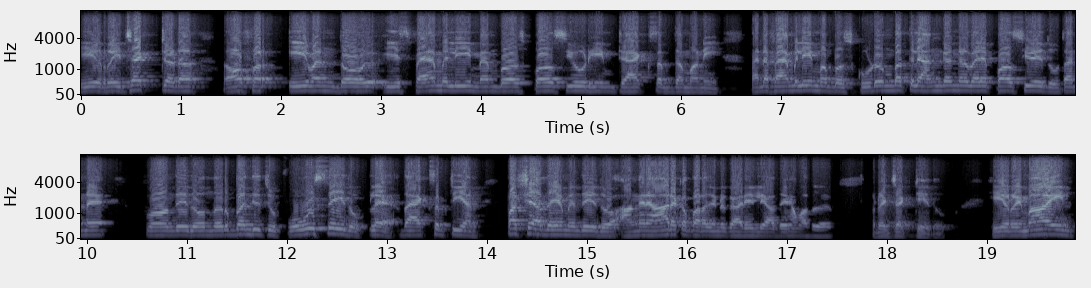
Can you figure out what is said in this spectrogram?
He rejected offer even though his family members persuade him to accept the money തന്റെ ഫാമിലി മെമ്പേഴ്സ് കുടുംബത്തിലെ അംഗങ്ങൾ വരെ പെർസ്യൂ ചെയ്തു. തന്നെ എന്ത് ചെയ്തു? നിർബന്ധിച്ചു. ഫോഴ്സ് ചെയ്തു. അല്ലെ? അത് ആക്സെപ്റ്റ് ചെയ്യാൻ. പക്ഷെ അദ്ദേഹം എന്ത് ചെയ്തു? അങ്ങനെ ആരൊക്കെ പറഞ്ഞിട്ട് കാര്യമില്ല. അദ്ദേഹം അത് റിജക്ട് ചെയ്തു. ഹി റിമൈൻ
